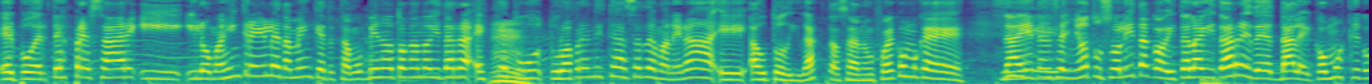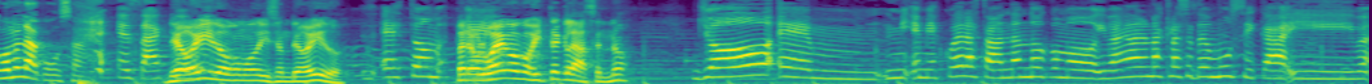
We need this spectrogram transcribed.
El poderte expresar y, y lo más increíble también que te estamos viendo tocando guitarra es que Mm. tú, tú lo aprendiste a hacer de manera eh, autodidacta, o sea, no fue como que nadie te enseñó, tú solita cogiste la guitarra y de, dale, ¿cómo es que cómo es la cosa? Exacto. De oído, como dicen, de oído. Esto, Pero eh, luego cogiste clases, ¿no? Yo, em, mi en mi escuela estaban dando como, iban a dar unas clases de música y iba-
